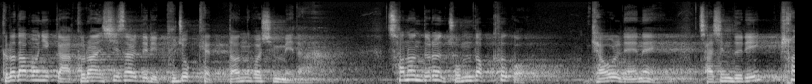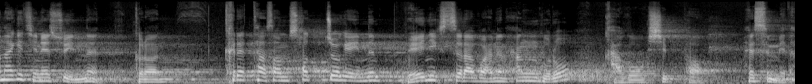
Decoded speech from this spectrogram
그러다 보니까 그러한 시설들이 부족했던 것입니다. 선원들은 좀 더 크고 겨울 내내 자신들이 편하게 지낼 수 있는 그런 크레타섬 서쪽에 있는 베닉스라고 하는 항구로 가고 싶어 했습니다.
